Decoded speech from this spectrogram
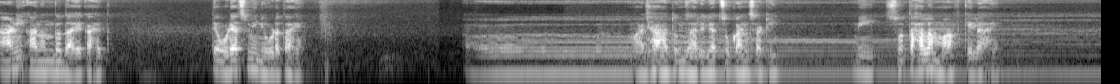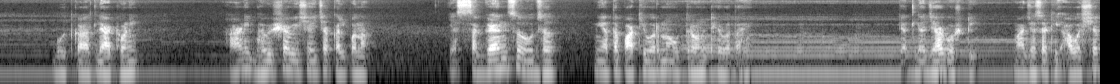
आणि आनंददायक आहेत तेवढ्याच मी निवडत आहे. माझ्या हातून झालेल्या चुकांसाठी मी स्वतःला माफ केलं आहे. भूतकाळातल्या आठवणी आणि भविष्याविषयीच्या कल्पना या सगळ्यांचं ओझं मी आता पाठीवरनं उतरवून ठेवत आहे. त्यातल्या ज्या गोष्टी माझ्यासाठी आवश्यक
